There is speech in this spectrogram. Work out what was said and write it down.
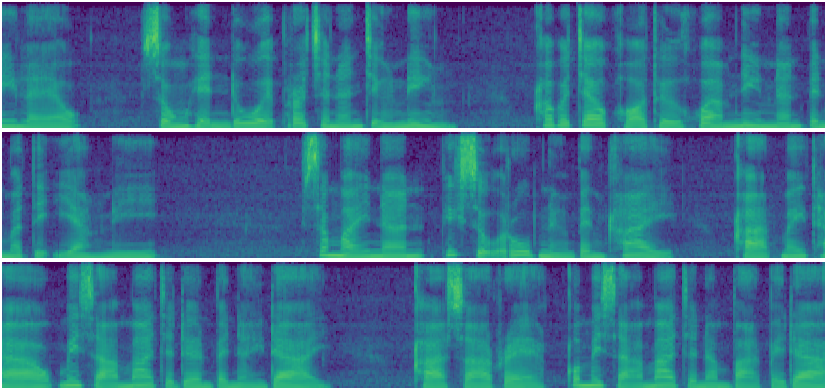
นี้แล้ว สงเห็นด้วยเพราะฉะนั้นจึงนิ่ง ข้าพเจ้าขอถือความนิ่งนั้นเป็นมติอย่างนี้ สมัยนั้นภิกษุรูปหนึ่งเป็นไข้ ขาดไม้เท้าไม่สามารถจะเดินไปไหนได้ ขาดสาแรกก็ไม่สามารถจะนำบาตรไปได้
